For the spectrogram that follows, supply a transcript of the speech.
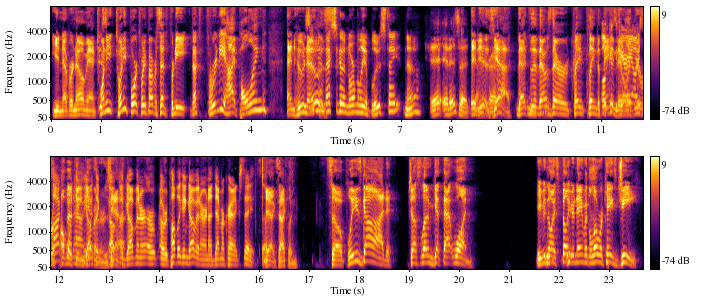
you never know, man. 20, 24, 25% is pretty that's pretty high polling and who Isn't New knows? Mexico normally a blue state? No. It, it is a. It is, yeah. That that was their claim, claim to fame. because They were like, we always were talks about how Republican he governors. a, yeah. a governor, a, a Republican governor in a Democratic state. So. Yeah, exactly. So please God, just let him get that one. Even though I spell your name with a lowercase g.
